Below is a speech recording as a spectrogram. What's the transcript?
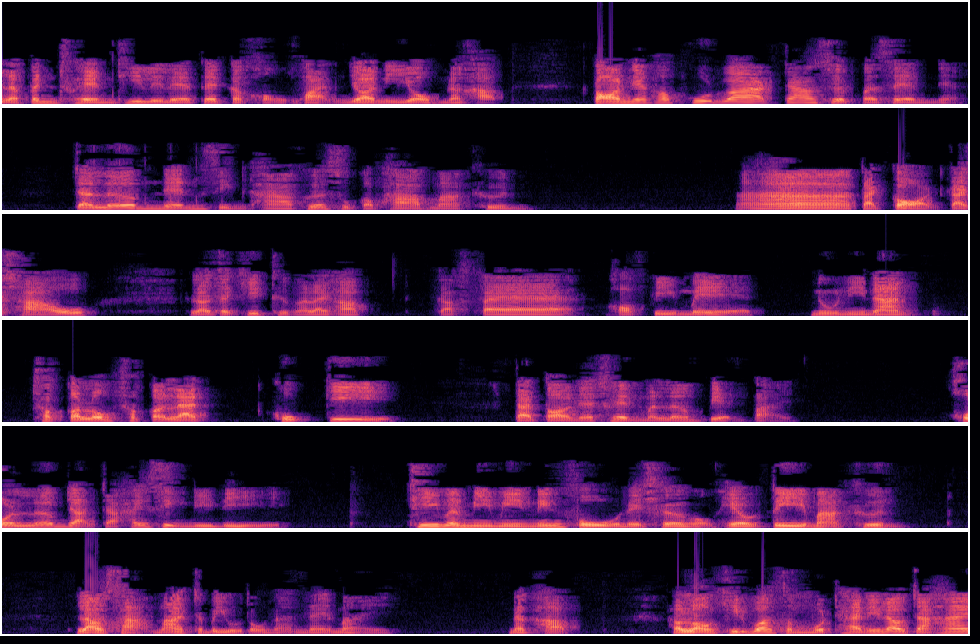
และเป็นเทรนด์ที่ related กับของขวัญยอดนิยมนะครับ ตอนนี้เขาพูดว่า 90%เนี่ย จะเริ่มเน้นสินค้าเพื่อสุขภาพมากขึ้น อ่า แต่ก่อนกระเช้า เราจะคิดถึงอะไรครับ กาแฟ Coffee-mate นู่นนี่นั่นช็อกโกลตช็อกโกแลต คุกกี้ แต่ตอนนี้เทรนด์มันเริ่มเปลี่ยนไป คนเริ่มอยากจะให้สิ่งดีๆ ที่มันมีมีนิ่งฟูในเชิงของเฮลตี้มากขึ้น เราสามารถจะไปอยู่ตรงนั้นได้ไหมนะครับ เราลองคิดว่าสมมติแทนที่เราจะให้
